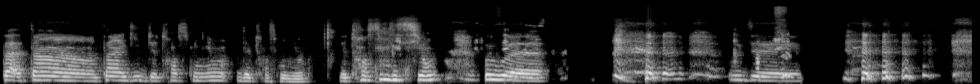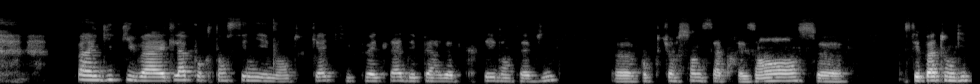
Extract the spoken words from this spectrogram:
pas, pas, un, guide de transmission, de transmission, de transmission ou, ou de un guide qui va être là pour t'enseigner, mais en tout cas qui peut être là des périodes clés dans ta vie euh, pour que tu ressentes sa présence. Euh, c'est pas ton guide,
